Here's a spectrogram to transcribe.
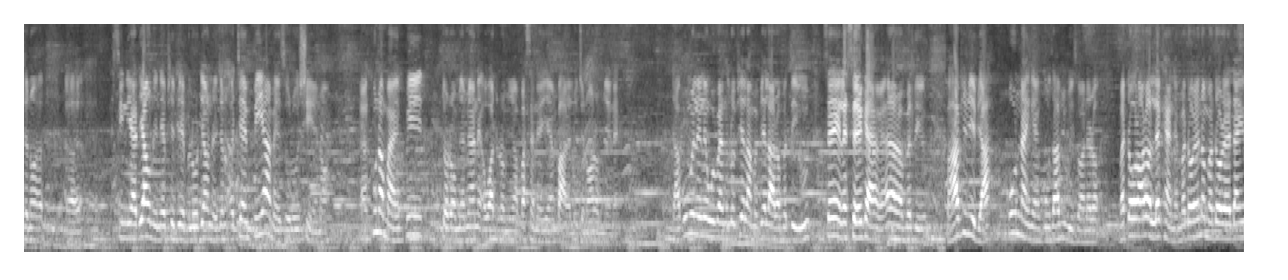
ကျွန်တော်စီနီယာတယောက်အနေနဲ့ဖြစ်ဖြစ်ဘယ်လိုတယောက်အနေနဲ့ကျွန်တော်အကြံပေးရမယ်ဆိုလို့ရှိရင်တော့ အခုနောက်ပိုင်းပေးတော်တော်များများနဲ့အဝါတော်တော်များများ personal ရမ်းပါတယ်လို့ကျွန်တော်ကတော့မြင်တယ်ဒါပုံမလင်းလင်းဝေဖန်တယ်လို့ဖြစ်လာမဖြစ်လာတော့မသိဘူးဆဲရင်လည်းဆဲခံရမယ်အဲ့ဒါတော့မသိဘူးဘာဖြစ်ဖြစ်ဗျာကိုယ်နိုင်ငံကိုသားဖြစ်ပြီဆိုတာနဲ့တော့မတော်တာတော့လက်ခံတယ်မတော်ရင်တော့မတော်တဲ့အတိုင်း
